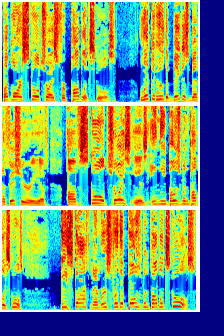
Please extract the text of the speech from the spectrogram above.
but more school choice for public schools. Look at who the biggest beneficiary of, of school choice is in the Bozeman Public Schools the staff members for the Bozeman Public Schools.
